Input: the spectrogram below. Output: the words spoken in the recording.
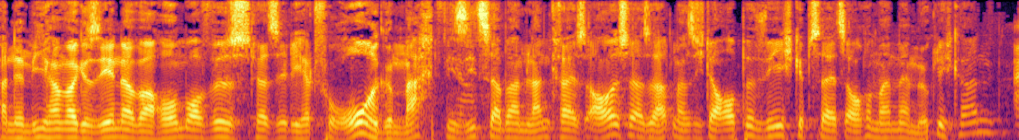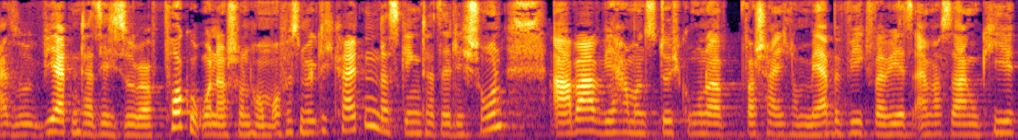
Pandemie haben wir gesehen, da war Homeoffice tatsächlich hat Furore gemacht. Wie ja. sieht's da beim Landkreis aus? Also hat man sich da auch bewegt? Gibt's da jetzt auch immer mehr Möglichkeiten? Also wir hatten tatsächlich sogar vor Corona schon Homeoffice-Möglichkeiten. Das ging tatsächlich schon. Aber wir haben uns durch Corona wahrscheinlich noch mehr bewegt, weil wir jetzt einfach sagen, okay,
